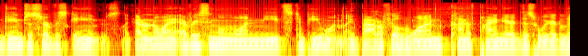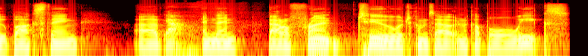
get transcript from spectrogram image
games of service games. Like I don't know why every single one needs to be one. Like Battlefield One kind of pioneered this weird loot box thing. Uh, yeah, and then Battlefront 2, which comes out in a couple of weeks,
